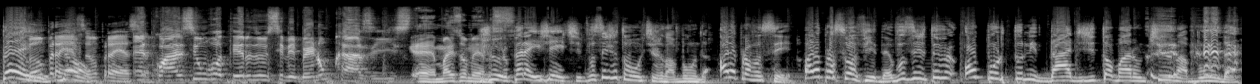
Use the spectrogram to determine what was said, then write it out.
peraí, Vamos pra não. essa, vamos pra essa. É quase um roteiro do Se Beber Não Case, isso. É, mais ou menos. Juro, peraí, gente. Você já tomou um tiro na bunda? Olha pra você. Olha pra sua vida. Você já teve oportunidade de tomar um tiro na bunda?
